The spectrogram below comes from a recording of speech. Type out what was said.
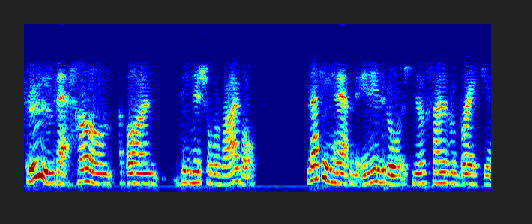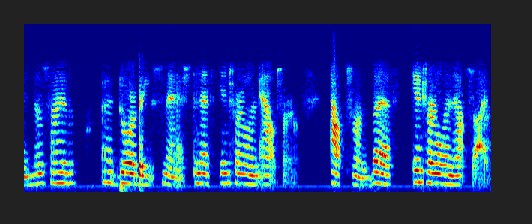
through that home upon the initial arrival, nothing had happened to any of the doors. No sign of a break-in. No sign of a, a door being smashed. And that's internal and outside. Outside, but internal and outside.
